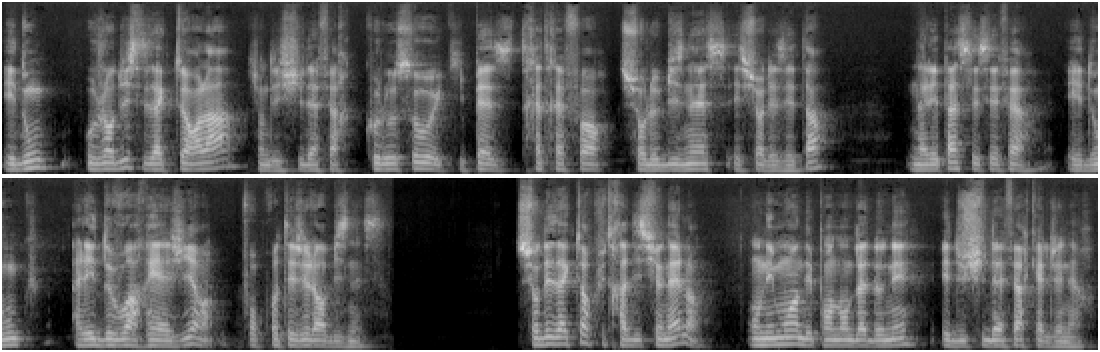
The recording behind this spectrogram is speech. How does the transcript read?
Et donc, aujourd'hui, ces acteurs-là, qui ont des chiffres d'affaires colossaux et qui pèsent très très fort sur le business et sur les États, n'allaient pas se laisser faire. Et donc, allaient devoir réagir pour protéger leur business. Sur des acteurs plus traditionnels, on est moins dépendant de la donnée et du chiffre d'affaires qu'elle génère.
